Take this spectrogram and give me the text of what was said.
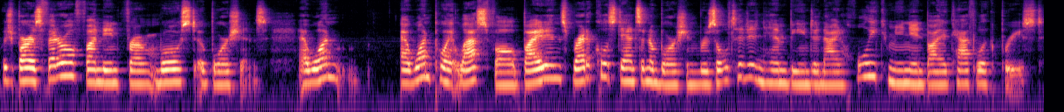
which bars federal funding for most abortions. At one at one point last fall, Biden's radical stance on abortion resulted in him being denied Holy Communion by a Catholic priest.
